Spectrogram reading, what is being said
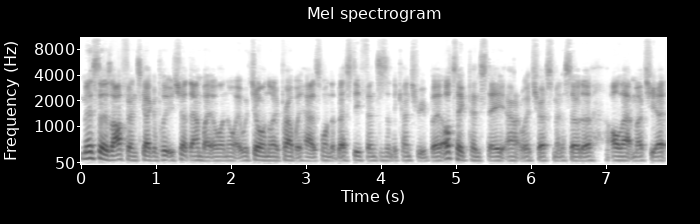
Minnesota's offense got completely shut down by Illinois, which Illinois probably has one of the best defenses in the country. But I'll take Penn State. I don't really trust Minnesota all that much yet.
